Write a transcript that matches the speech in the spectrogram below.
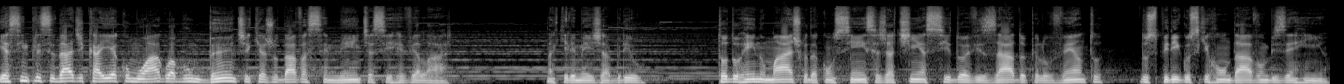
E a simplicidade caía como água abundante que ajudava a semente a se revelar. Naquele mês de abril, todo o reino mágico da consciência já tinha sido avisado pelo vento dos perigos que rondavam o bezerrinho.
